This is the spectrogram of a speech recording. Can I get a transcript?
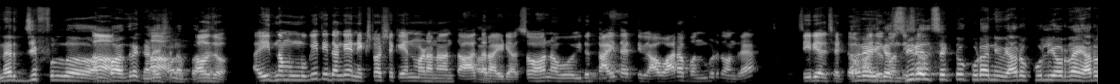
ಎನರ್ಜಿ ಫುಲ್ ಅಂದ್ರೆ ಗಣೇಶನ ಹೌದು. ಇದ್ ನಮ್ಗ್ ಮುಗಿತಿದ್ದಂಗೆ ನೆಕ್ಸ್ಟ್ ವರ್ಷಕ್ಕೆ ಏನ್ ಮಾಡೋಣ ಅಂತ ಆ ತರ ಐಡಿಯಾ ಸೊ ನಾವು ಇದಕ್ ಕಾಯ್ತಾ ಇರ್ತೀವಿ. ಆ ವಾರ ಬಂದ್ಬಿಡ್ತು ಅಂದ್ರೆ ಸೀರಿಯಲ್ ಸೆಟ್ ಸೀರಿಯಲ್ ಸೆಟ್ ಕೂಡ ನೀವು ಯಾರು ಕೂಲಿ ಅವ್ರನ್ನ ಯಾರು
